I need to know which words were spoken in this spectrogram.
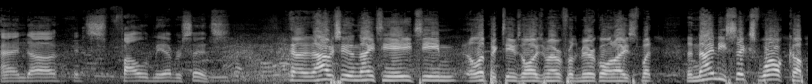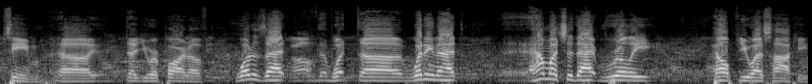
And uh, it's followed me ever since. Now, obviously, the 1980 team, Olympic teams, always remember for the Miracle on Ice, but the 96 World Cup team uh, that you were part of, what is that? Oh. What uh, winning that? How much did that really help U.S. hockey?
